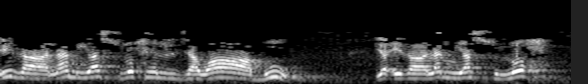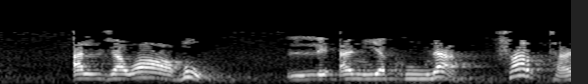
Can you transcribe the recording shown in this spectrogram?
اذا لم يصلح الجواب. یا اذا لم يصلح الجواب. لأن يكون شرطا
